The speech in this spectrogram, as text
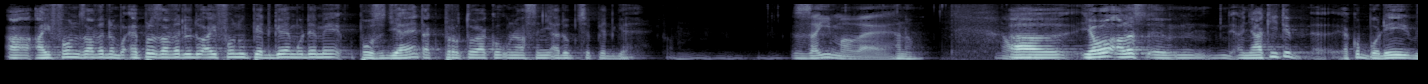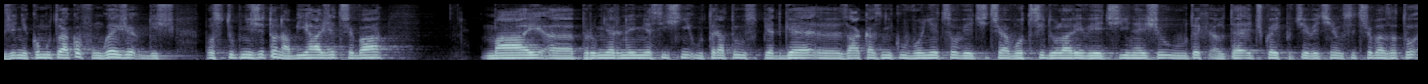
a iPhone zavedl, nebo Apple zavedl do iPhoneu 5G modemy pozdě, tak proto jako u nás není adopce 5G. Zajímavé. Ano. No. Uh, jo, ale uh, nějaký ty jako body, že někomu to jako funguje, že když postupně, že to nabíhá, že třeba mají uh, průměrný měsíční útratu z 5G uh, zákazníků o něco větší, třeba o 3 dolary větší než u těch LTEčkových, protože většinou si třeba za to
